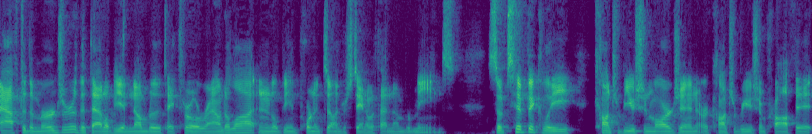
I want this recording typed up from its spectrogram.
after the merger, that that'll be a number that they throw around a lot, and it'll be important to understand what that number means. So typically, contribution margin or contribution profit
